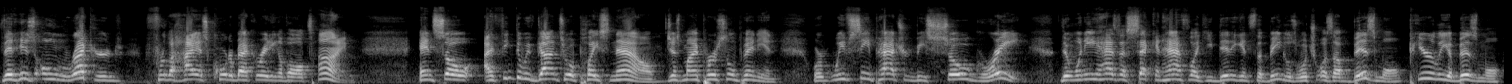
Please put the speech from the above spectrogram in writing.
than his own record for the highest quarterback rating of all time. And so I think that we've gotten to a place now, just my personal opinion, where we've seen Patrick be so great that when he has a second half like he did against the Bengals, which was abysmal, purely abysmal,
